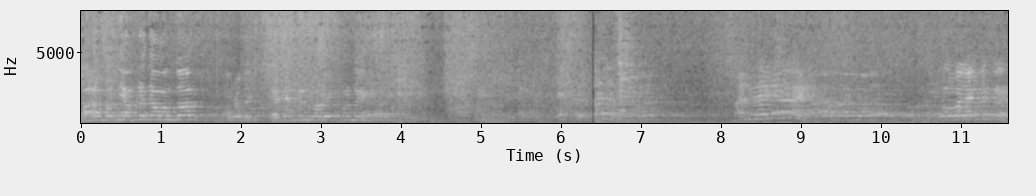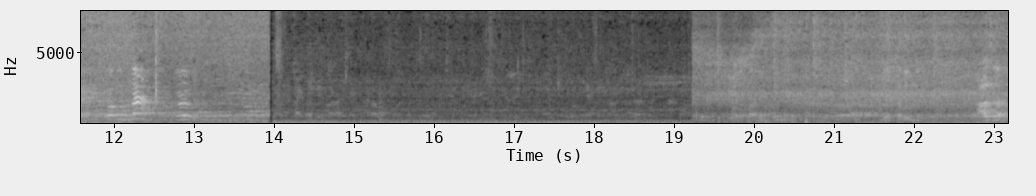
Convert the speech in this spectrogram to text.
વારા પરથી આપણે જાઓ અંદર એટેચમેન્ટ વાળો એક પણ નહીં અંદર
